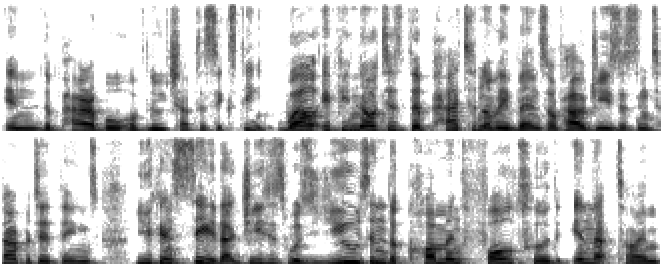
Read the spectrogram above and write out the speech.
in the parable of Luke chapter 16? Well, if you notice the pattern of events of how Jesus interpreted things, you can see that Jesus was using the common falsehood in that time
